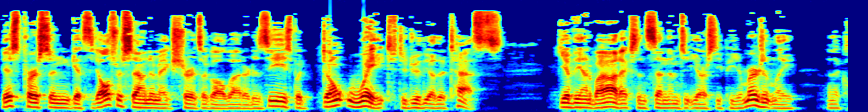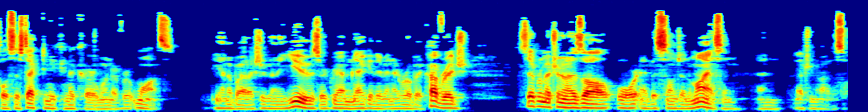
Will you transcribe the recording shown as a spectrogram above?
This person gets the ultrasound to make sure it's a gallbladder disease, but don't wait to do the other tests give the antibiotics and send them to ERCP emergently, and the cholecystectomy can occur whenever it wants. The antibiotics you're going to use are gram-negative anaerobic coverage, ciprometronidazole or ampicillin gentamicin and metronidazole.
